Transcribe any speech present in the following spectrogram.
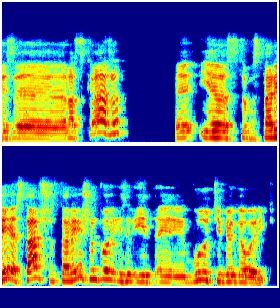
есть, э, расскажет, Э, и э, старе, старший старейшин твой и, и, и будут тебе говорить.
